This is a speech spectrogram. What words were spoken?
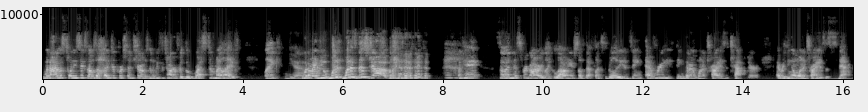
when I was 26, I was 100% sure I was going to be a photographer the rest of my life. Like, Yeah. what am I doing? What, what is this job? okay. So in this regard, like allowing yourself that flexibility and saying everything that I want to try is a chapter. Everything I want to try is a snack.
